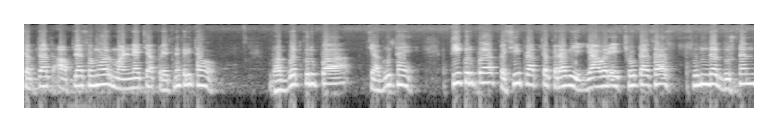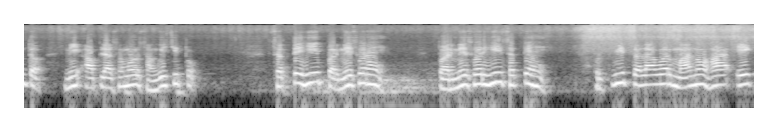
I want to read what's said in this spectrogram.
शब्दात आपल्यासमोर मांडण्याचा प्रयत्न करीत आहो. भगवत कृपा जागृत आहे. ती कृपा कशी प्राप्त करावी यावर एक छोटासा सुंदर दृष्टांत मी आपल्यासमोर सांगू इच्छितो. सत्य ही परमेश्वर आहे. परमेश्वर ही सत्य आहे पृथ्वी तलावर मानव हा एक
